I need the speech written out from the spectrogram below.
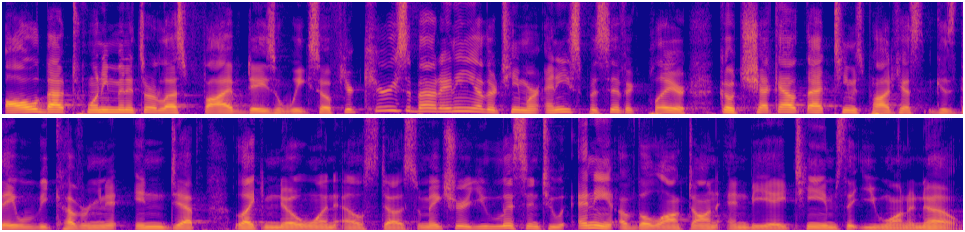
all about 20 minutes or less, five days a week. So, if you're curious about any other team or any specific player, go check out that team's podcast because they will be covering it in depth like no one else does. So, make sure you listen to any of the locked on NBA teams that you want to know.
